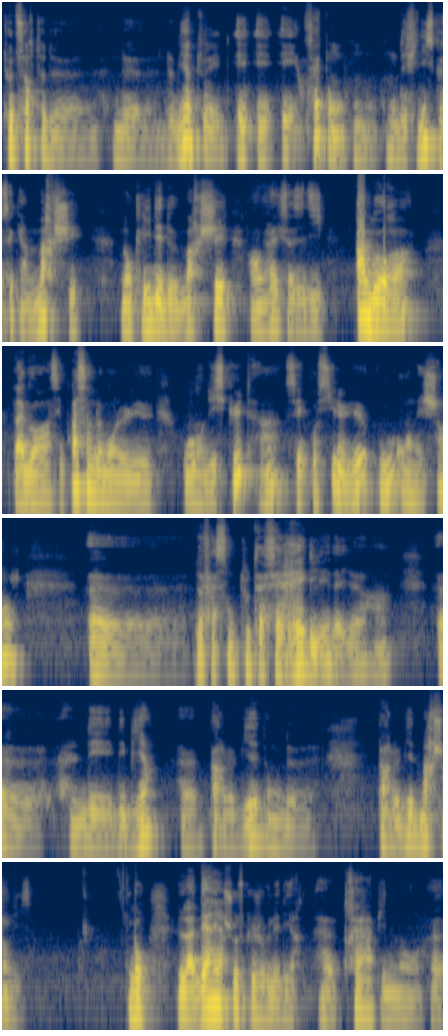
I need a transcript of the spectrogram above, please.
toutes sortes de, de, biens, et, en fait, on, définit ce que c'est qu'un marché. Donc l'idée de marché, en grec, ça se dit agora. L'agora, c'est pas simplement le lieu où on discute, hein, c'est aussi le lieu où on échange de façon tout à fait réglée d'ailleurs des, des, biens par le biais donc de, par le biais de marchandises. Bon, la dernière chose que je voulais dire euh, très rapidement, euh,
